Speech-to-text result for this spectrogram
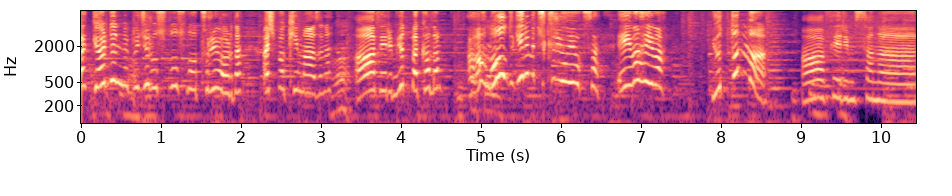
Bak gördün mü Bücür uslu uslu oturuyor orada. Aç bakayım ağzını. Aferin yut bakalım. Aa ne oldu geri mi tükürüyor yoksa? Eyvah eyvah. Yuttun mu? Aferin sana.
